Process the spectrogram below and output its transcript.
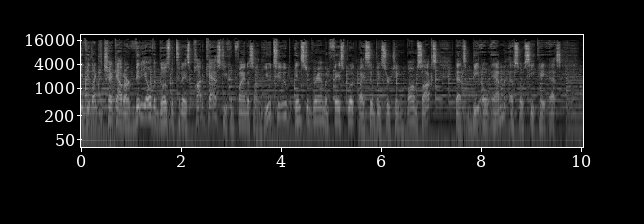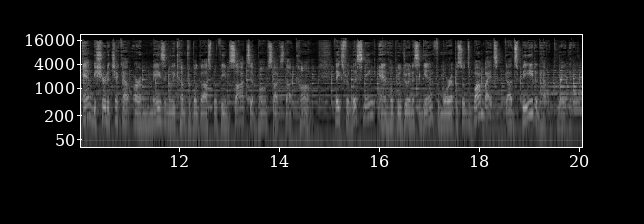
If you'd like to check out our video that goes with today's podcast, you can find us on YouTube, Instagram, and Facebook by simply searching BOMSOCKS. That's B O M S O C K S. And be sure to check out our amazingly comfortable gospel themed socks at bomsocks.com. Thanks for listening and hope you'll join us again for more episodes of BOM-BITES. Godspeed and have a great day.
